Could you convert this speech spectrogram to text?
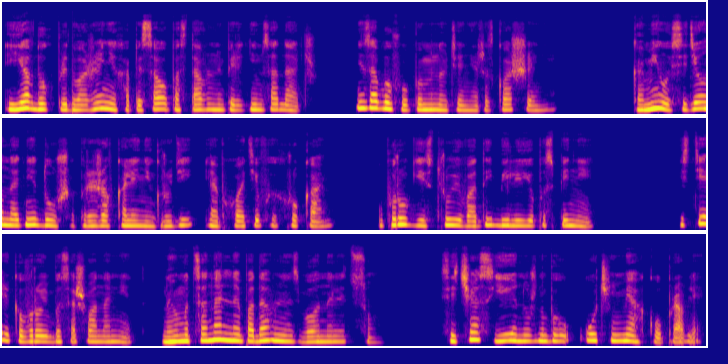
и я в двух предложениях описала поставленную перед ним задачу, не забыв упомянуть о неразглашении. Камила сидела на дне душа, прижав колени к груди и обхватив их руками. Упругие струи воды били ее по спине. Истерика вроде бы сошла на нет, но эмоциональная подавленность была налицо. Сейчас ею нужно было очень мягко управлять,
